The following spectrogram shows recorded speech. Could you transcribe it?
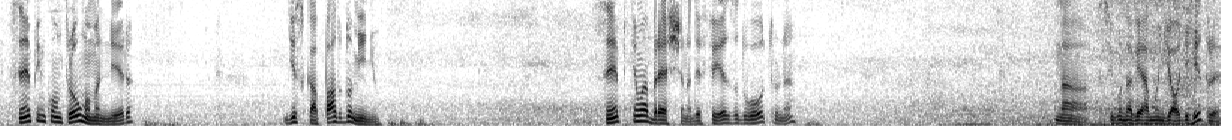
sempre encontrou uma maneira de escapar do domínio. Sempre tem uma brecha na defesa do outro, né? Na Segunda Guerra Mundial de Hitler,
